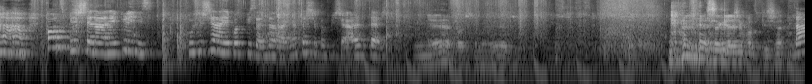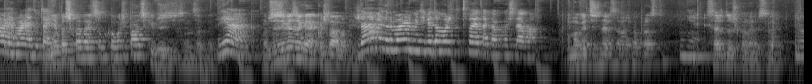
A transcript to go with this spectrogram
Podpisz się na niej, please. Musisz się na niej podpisać, dawaj. Ja też się podpiszę, ale ty też. Nie, właśnie no jedź. Wiesz jak ja się podpiszę? Dawaj normalnie tutaj. Nie, bo szkoda chcą komuś paczki brzydzić, no co ty? Jak? No przecież wiesz jak ja koślawo piszę. Dawaj normalnie, będzie wiadomo, że to twoja taka koślawa. Mogę coś narysować po prostu? Nie. Serduszko narysuję. No.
